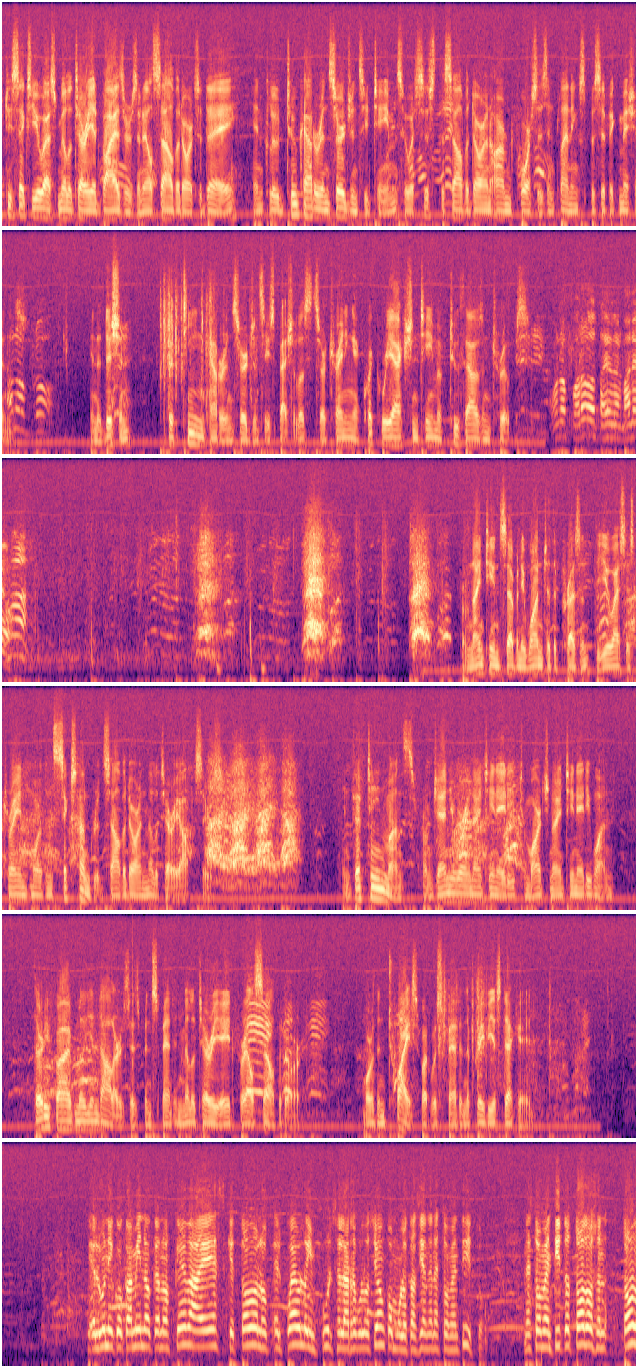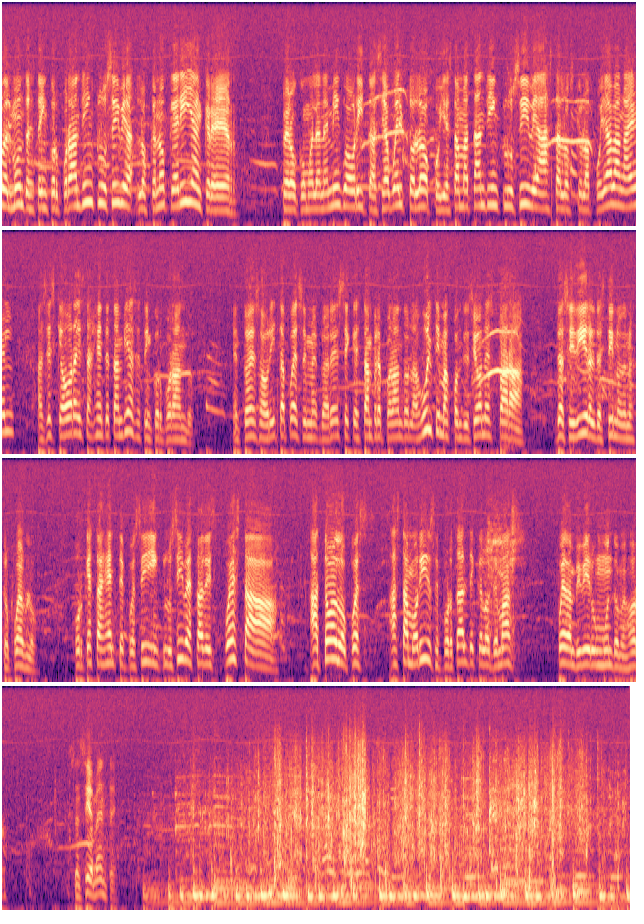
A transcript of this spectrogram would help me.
56 U.S. military advisors in El Salvador today include two counterinsurgency teams who assist the Salvadoran armed forces in planning specific missions. In addition, 15 counterinsurgency specialists are training a quick reaction team of 2,000 troops. From 1971 to the present, the U.S. has trained more than 600 Salvadoran military officers. In 15 months, from January 1980 to March 1981, $35 million has been spent in military aid for El Salvador, more than twice what was spent in the previous decade. El único camino que nos queda es que todo lo- el pueblo impulse la revolución como lo está haciendo en este momentito. En este momentito todos, todo el mundo se está incorporando, inclusive los que no querían creer. Pero como el enemigo ahorita se ha vuelto loco y está matando inclusive hasta los que lo apoyaban a él, así es que ahora esa gente también se está incorporando. Entonces ahorita pues me parece que están preparando las últimas condiciones para decidir el destino de nuestro pueblo. Porque esta gente pues sí, inclusive está dispuesta a todo, pues hasta morirse por tal de que los demás puedan vivir un mundo mejor, sencillamente.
